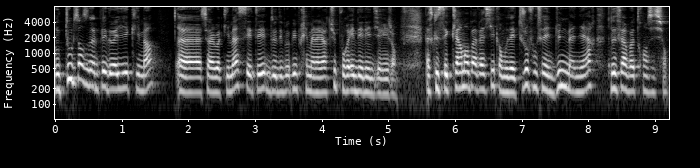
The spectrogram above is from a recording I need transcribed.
Donc tout le sens de notre plaidoyer climat, euh, sur la loi climat, c'était de développer une prime à la vertu pour aider les dirigeants. Parce que c'est clairement pas facile quand vous avez toujours fonctionné d'une manière de faire votre transition.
